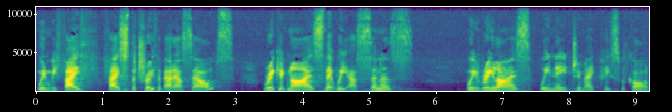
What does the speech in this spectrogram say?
When we faith, face the truth about ourselves, recognize that we are sinners, we realize we need to make peace with God.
